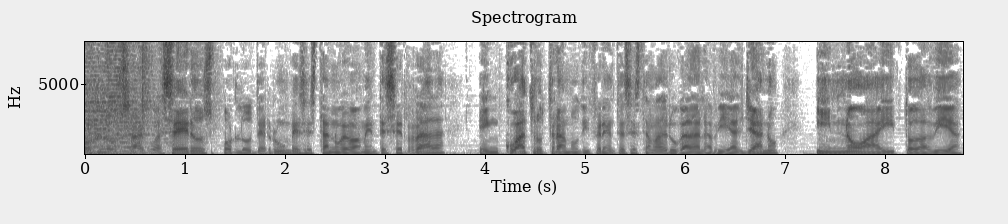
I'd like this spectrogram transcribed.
Por los aguaceros, por los derrumbes, está nuevamente cerrada en cuatro tramos diferentes esta madrugada la vía al llano y no hay todavía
